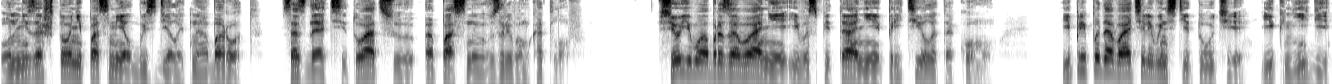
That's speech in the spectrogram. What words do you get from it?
Он ни за что не посмел бы сделать наоборот, создать ситуацию, опасную взрывом котлов. Все его образование и воспитание притило такому. И преподаватели в институте, и книги,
